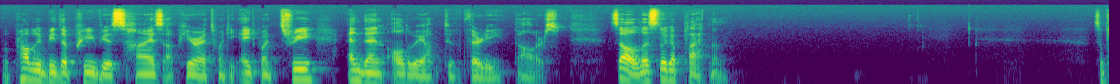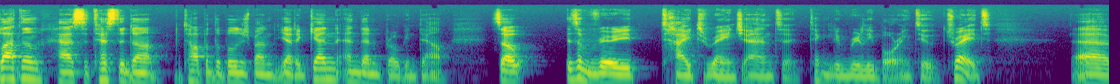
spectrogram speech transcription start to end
will probably be the previous highs up here at 28.3 and then all the way up to $30. So let's look at platinum. So platinum has tested the top of the Bollinger Band yet again and then broken down. So it's a very tight range and uh, technically really boring to trade. Uh,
